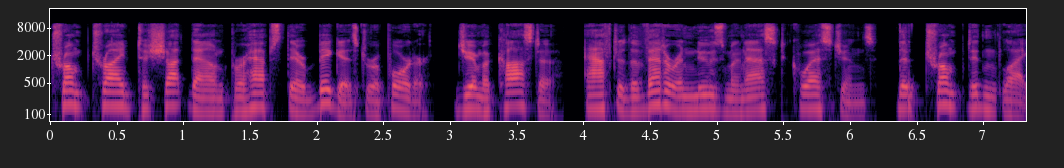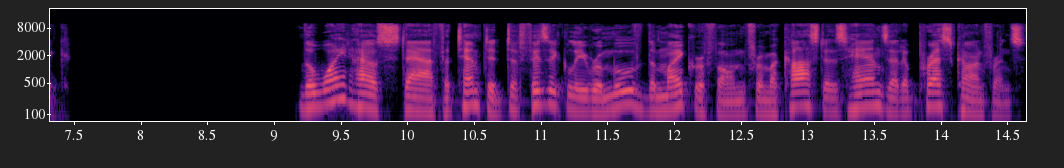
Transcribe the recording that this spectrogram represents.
Trump tried to shut down perhaps their biggest reporter, Jim Acosta, after the veteran newsman asked questions that Trump didn't like. The White House staff attempted to physically remove the microphone from Acosta's hands at a press conference,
